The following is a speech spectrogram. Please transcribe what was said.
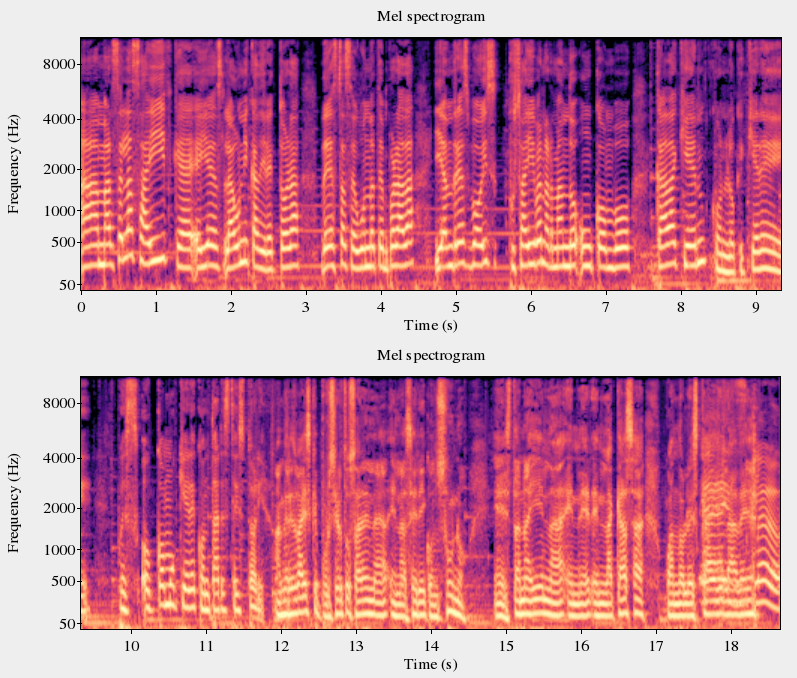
a Marcela Said, que ella es la única directora de esta segunda temporada, y Andrés Boyce, pues ahí van armando un combo, cada quien con lo que quiere, pues, o cómo quiere contar esta historia. Andrés Valles, que por cierto sale en la, en la serie con Zuno. Eh, están ahí en la, en, la casa cuando les cae Ay, la de. Claro,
